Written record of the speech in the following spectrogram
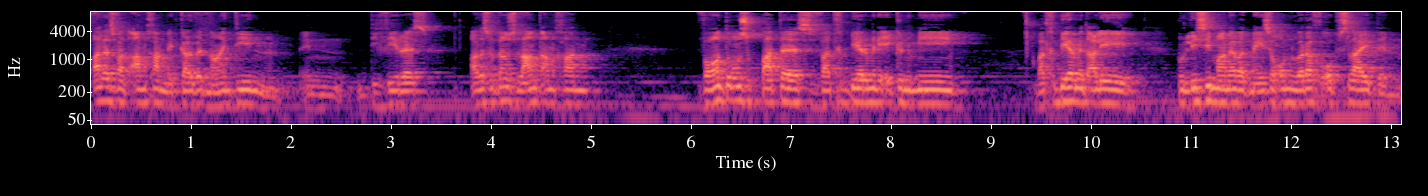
alles wat aangaan met COVID-19 en die virus alles wat ons land aangaan, waartoe ons op pad is, wat gebeur met die ekonomie, wat gebeur met al die polisie manne wat mense onnodig opsluit en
